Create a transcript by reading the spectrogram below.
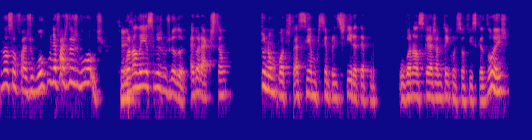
não só faz o golo, como ainda faz dois golos. Sim, o Ronaldo é esse mesmo jogador. Agora a questão, tu não podes estar sempre, sempre a insistir, até porque o Ronaldo se calhar já não tem condição física de dois.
